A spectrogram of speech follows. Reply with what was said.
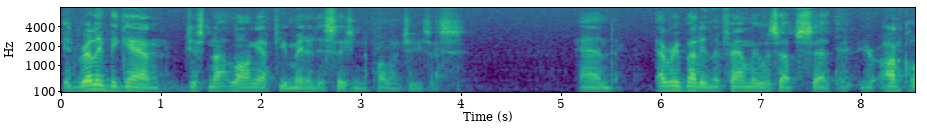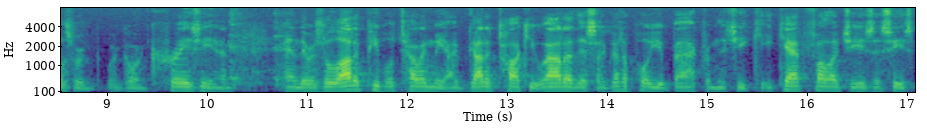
It really began just not long after you made a decision to follow Jesus. And everybody in the family was upset. Your uncles were, were going crazy. And, And there was a lot of people telling me, I've got to talk you out of this. I've got to pull you back from this. He, he can't follow Jesus. He's,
